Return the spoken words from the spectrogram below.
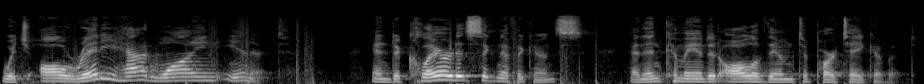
which already had wine in it, and declared its significance, and then commanded all of them to partake of it.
